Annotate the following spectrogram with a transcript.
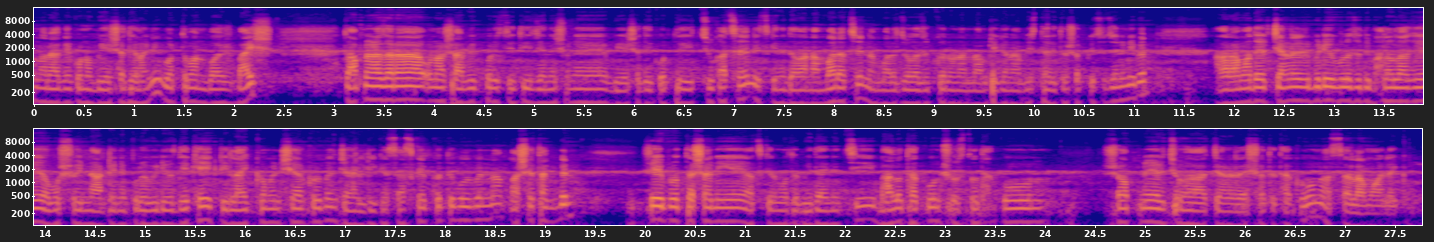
ওনার আগে কোনো বিয়ে শাদী হয়নি, বর্তমান বয়স বাইশ। তো আপনারা যারা ওনার সার্বিক পরিস্থিতি জেনে শুনে বিয়ে শাদী করতে ইচ্ছুক আছেন, স্ক্রিনে দেওয়া নাম্বার আছে, নাম্বারে যোগাযোগ করে ওনার নাম, ঠিকানা, বিস্তারিত সব কিছু জেনে নেবেন। আর আমাদের চ্যানেলের ভিডিওগুলো যদি ভালো লাগে, অবশ্যই না টেনে পুরো ভিডিও দেখে একটি লাইক, কমেন্ট, শেয়ার করবেন। চ্যানেলটিকে সাবস্ক্রাইব করতে ভুলবেন না, পাশে থাকবেন। সেই প্রত্যাশা নিয়ে আজকের মতো বিদায় নিচ্ছি। ভালো থাকুন, সুস্থ থাকুন, স্বপ্নের ছোঁয়া চ্যানেলের সাথে থাকুন। আসসালামু আলাইকুম।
